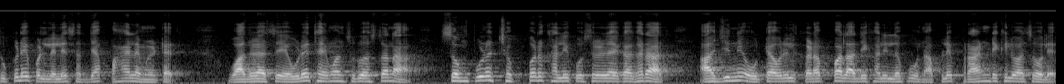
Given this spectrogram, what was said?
तुकडे पडलेले सध्या पाहायला मिळत आहेत वादळाचे एवढे थैमान सुरू असताना संपूर्ण छप्पर खाली कोसळलेल्या एका घरात आजीने ओट्यावरील कडप्पा लादीखाली लपून आपले प्राण देखील वाचवलेत.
